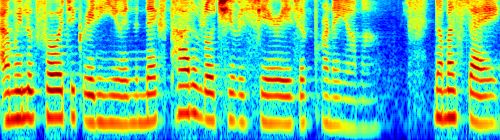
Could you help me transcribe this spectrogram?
And we look forward to greeting you in the next part of Lord Shiva's series of pranayama. Namaste.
